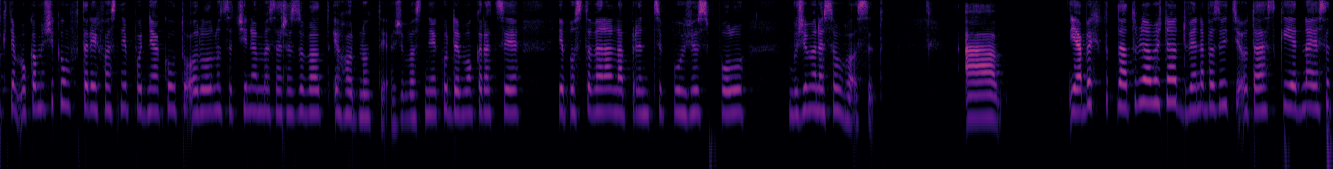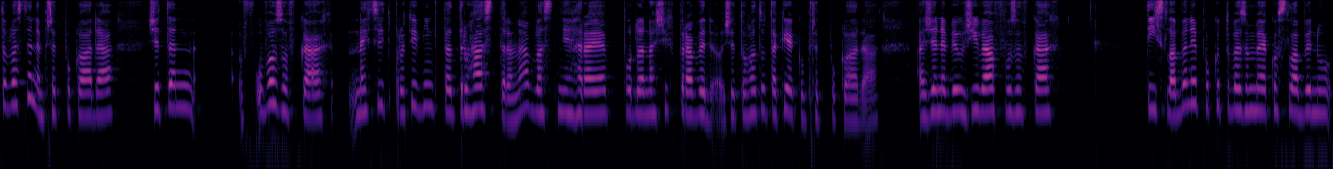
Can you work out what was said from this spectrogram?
k těm okamžikům, v kterých vlastně pod nějakou tu odolnost začínáme zařazovat i hodnoty a že vlastně jako demokracie je postavena na principu, že spolu můžeme nesouhlasit. A já bych na to měla možná dvě navazující otázky. Jedna, jestli to vlastně nepředpokládá, že ten v uvozovkách, nechci být protivník, ta druhá strana vlastně hraje podle našich pravidel, že tohle to taky jako předpokládá a že nevyužívá v uvozovkách té slabiny, pokud to vezmeme jako slabinu,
